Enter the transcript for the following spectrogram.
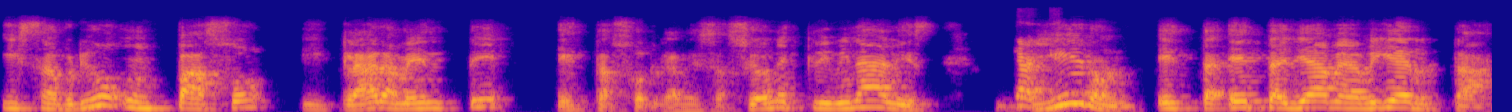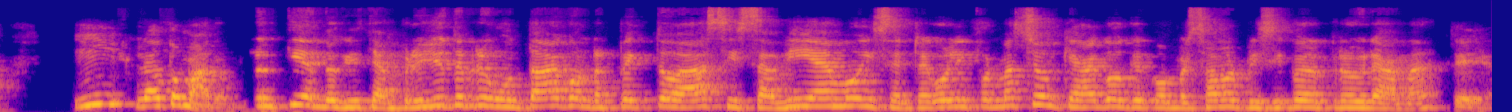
y se abrió un paso y claramente estas organizaciones criminales vieron esta, esta llave abierta y la tomaron. Lo entiendo, Cristian, pero yo te preguntaba con respecto a si sabíamos y se entregó la información, que es algo que conversamos al principio del programa. Sí.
